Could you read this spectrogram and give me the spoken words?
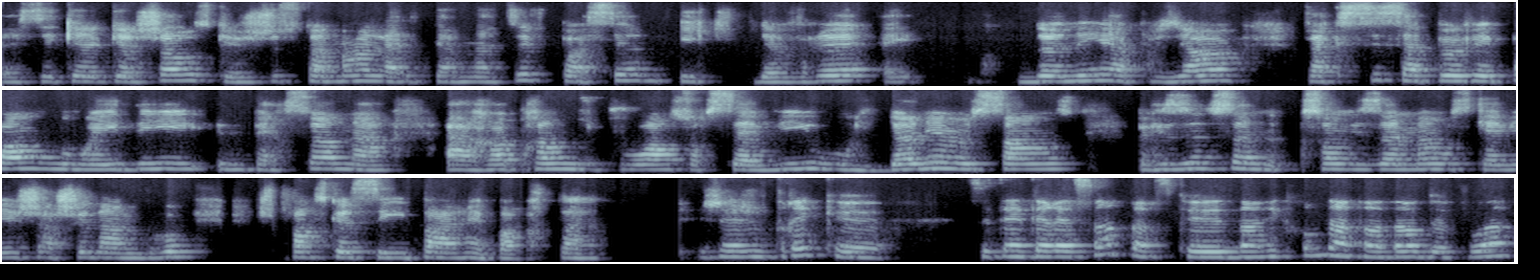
euh, c'est quelque chose que justement l'alternative possède et qui devrait être donner à plusieurs. Fait que si ça peut répondre ou aider une personne à, à reprendre du pouvoir sur sa vie ou lui donner un sens, briser son, son ou ce qu'elle vient chercher dans le groupe, je pense que c'est hyper important. J'ajouterais que c'est intéressant parce que dans les groupes d'entendeurs de voix,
